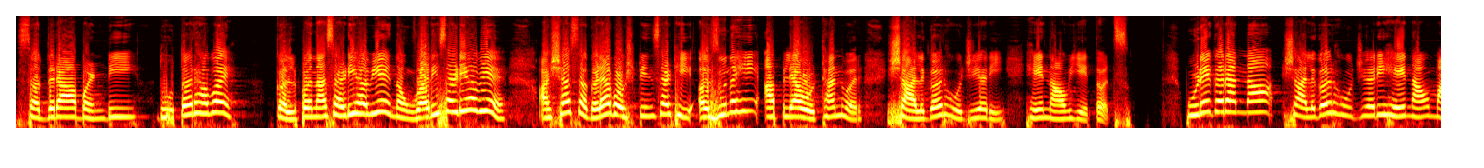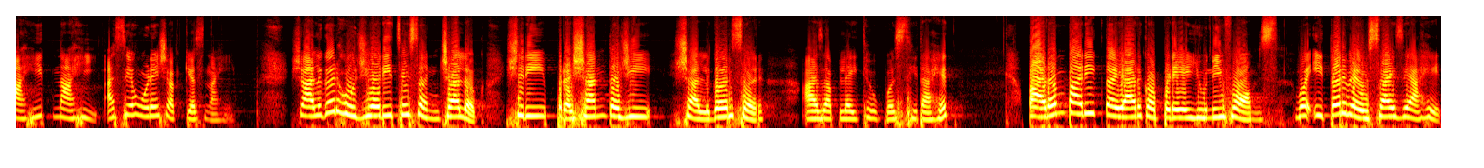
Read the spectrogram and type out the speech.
सदरा बंडी धोतर हवंय कल्पना साडी हवी आहे नऊवारी साडी हवी आहे अशा सगळ्या गोष्टींसाठी अजूनही आपल्या ओठांवर शालगर होजियरी हे नाव येतच. पुणेकरांना शालगर होजियरी हे नाव माहीत नाही असे होणे शक्यच नाही. शालगर होजियरीचे संचालक श्री प्रशांतजी शालगर सर आज आपल्या इथे उपस्थित आहेत. पारंपरिक तयार कपडे युनिफॉर्म्स व इतर व्यवसाय जे आहेत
